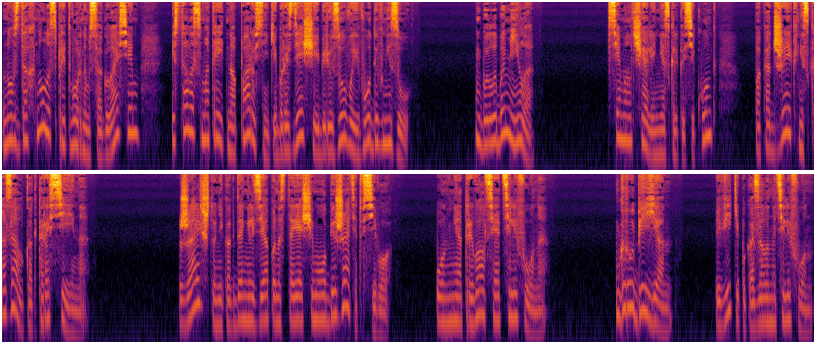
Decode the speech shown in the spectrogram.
но вздохнула с притворным согласием и стала смотреть на парусники, бороздящие бирюзовые воды внизу. Было бы мило. Все молчали несколько секунд, пока Джейк не сказал как-то рассеянно. Жаль, что никогда нельзя по-настоящему убежать от всего. Он не отрывался от телефона. «Грубиян!» Вики показала на телефон.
